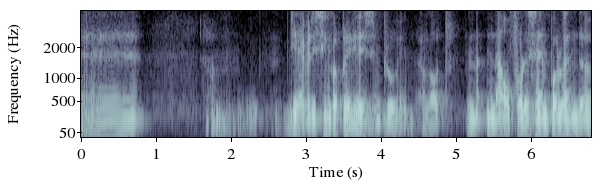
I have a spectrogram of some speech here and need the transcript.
Uh, um, yeah, every single player is improving a lot. N- now, for example, and uh,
